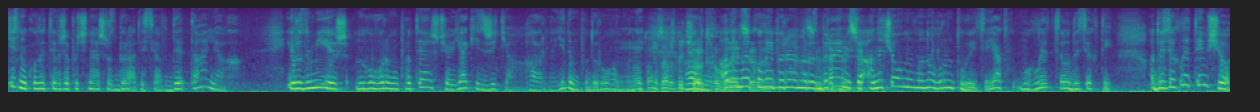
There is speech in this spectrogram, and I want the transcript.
дійсно, коли ти вже починаєш розбиратися в деталях. І розумієш, ми говоримо про те, що якість життя гарна, їдемо по дорогам. Вони Ну, там завжди чорт гарні. Але ми, коли да, беремо, розбираємося, а на чому воно ґрунтується? Як могли це досягти? А досягли тим, що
